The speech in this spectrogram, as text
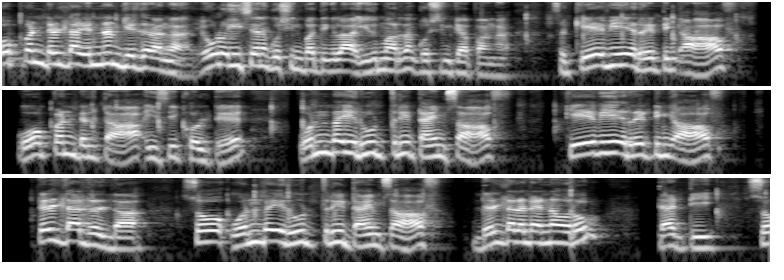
open delta என்னன்னு கேட்குறாங்க எவ்வளோ ஈஸியான கொஸ்டின் பார்த்தீங்களா இது மாதிரி தான் கொஸ்டின் கேட்பாங்க. So KVA rating of open delta is equal to one by root three times of KVA rating of delta delta so one by root three times of delta delta என்ன வரும்? தேர்ட்டி ஸோ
